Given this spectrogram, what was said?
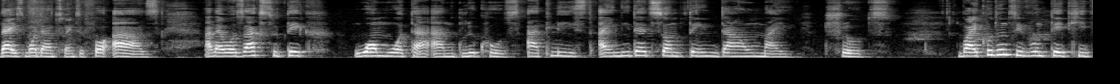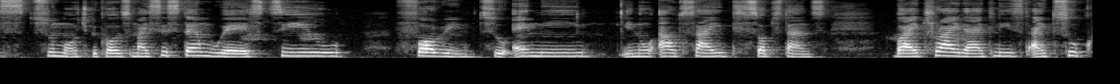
That is more than 24 hours. And I was asked to take warm water and glucose. At least I needed something down my throat. But I couldn't even take it too much because my system were still foreign to any, you know, outside substance. But I tried at least I took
